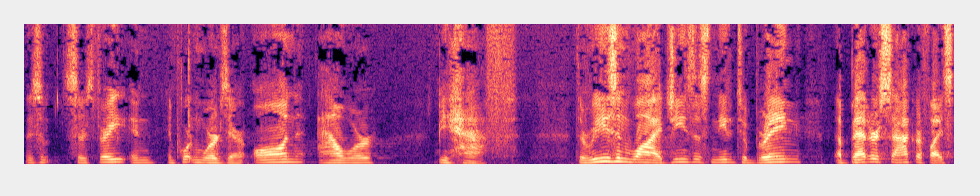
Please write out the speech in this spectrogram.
There's, some, so there's very in, important words there. On our behalf. The reason why Jesus needed to bring a better sacrifice,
